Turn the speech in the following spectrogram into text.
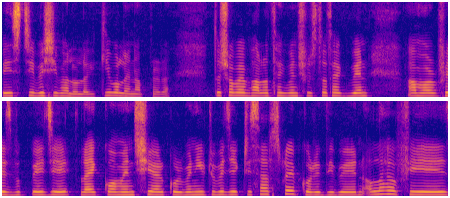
পেস্ট্রি বেশি ভালো লাগে। কি বলেন আপনারা? তো সবাই ভালো থাকবেন, সুস্থ থাকবেন। আমার ফেসবুক পেজে লাইক কমেন্ট শেয়ার করবেন ইউটিউবে যে একটি সাবস্ক্রাইব করে দিবেন। আল্লাহ হাফিজ।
